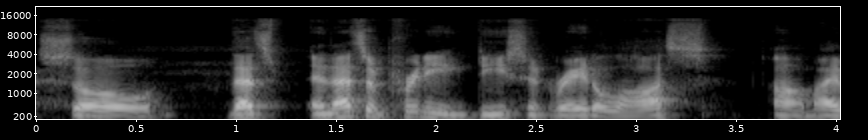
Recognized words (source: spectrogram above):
so that's and that's a pretty decent rate of loss. Um, I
